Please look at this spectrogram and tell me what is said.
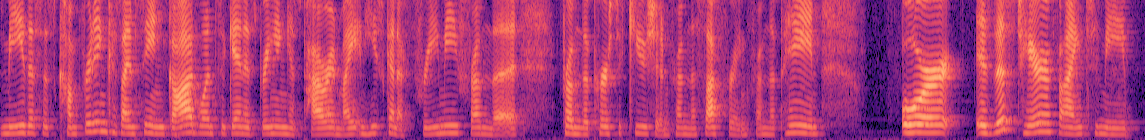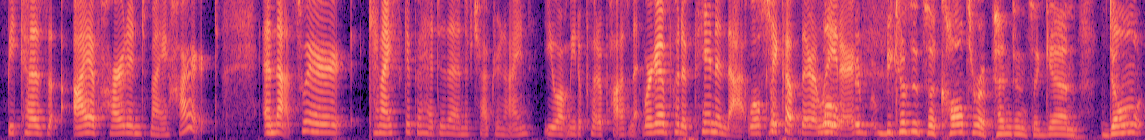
me this is comforting because I'm seeing God once again is bringing his power and might and he's going to free me from the from the persecution, from the suffering, from the pain? Or is this terrifying to me because I have hardened my heart? And that's where can I skip ahead to the end of chapter 9? You want me to put a pause in it? We're going to put a pin in that. We'll so, pick up there later. Well, because it's a call to repentance again. Don't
